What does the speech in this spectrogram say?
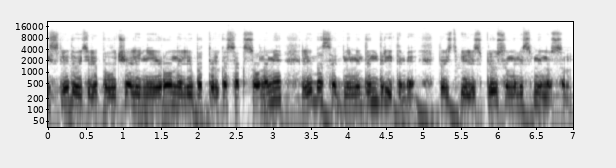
исследователи получали нейроны либо только с аксонами, либо с одними дендритами, то есть или с плюсом, или с минусом.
